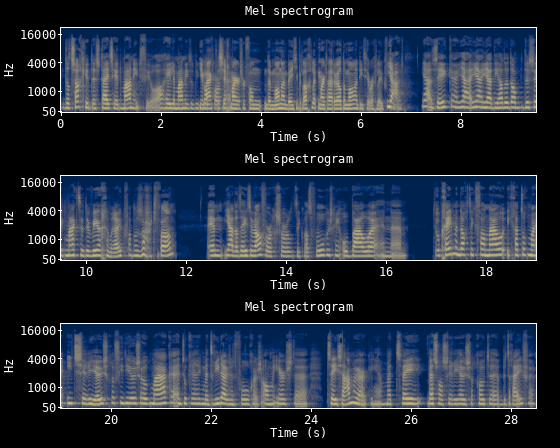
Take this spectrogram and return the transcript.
dat zag je destijds helemaal niet veel. Al helemaal niet op die Je maakte zeg maar een soort van de mannen een beetje belachelijk, maar het waren wel de mannen die het heel erg leuk vonden. Ja, ja, zeker. Ja, ja, ja, die hadden dan. Dus ik maakte er weer gebruik van een soort van. En ja, dat heeft er wel voor gezorgd dat ik wat volgers ging opbouwen. En ehm, toen op een gegeven moment dacht ik van, nou, ik ga toch maar iets serieuzere video's ook maken. En toen kreeg ik met 3000 volgers al mijn eerste twee samenwerkingen met twee best wel serieuze grote bedrijven.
